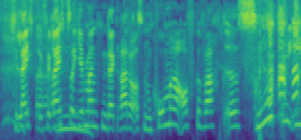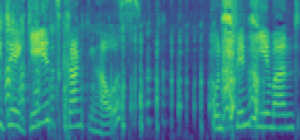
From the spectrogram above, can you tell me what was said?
Vielleicht, vielleicht so jemanden, der gerade aus einem Koma aufgewacht ist. gute Idee. Geh ins Krankenhaus und find jemand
